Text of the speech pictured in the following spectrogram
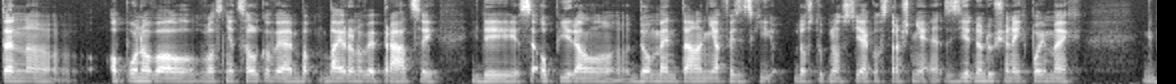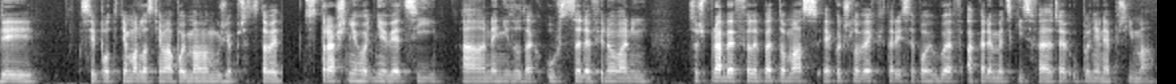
ten uh, oponoval vlastně celkově Byronově práci, kdy se opíral do mentální a fyzické dostupnosti jako strašně zjednodušených pojmech, kdy si pod těma s těma pojmama může představit strašně hodně věcí a není to tak úzce definovaný, což právě Filipe Tomas jako člověk, který se pohybuje v akademické sféře úplně nepřijímá.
